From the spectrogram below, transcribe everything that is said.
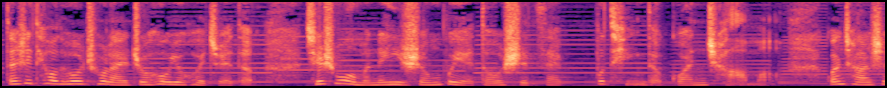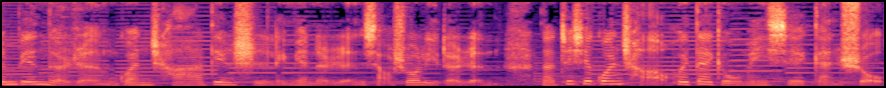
但是跳脱出来之后，又会觉得，其实我们的一生不也都是在。不停的观察嘛，观察身边的人，观察电视里面的人，小说里的人。那这些观察会带给我们一些感受，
